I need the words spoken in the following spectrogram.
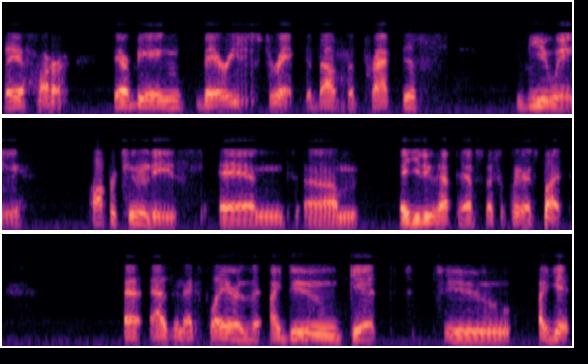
they are they are being very strict about the practice viewing opportunities, and um, and you do have to have special clearance. But as an ex-player, I do get to I get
